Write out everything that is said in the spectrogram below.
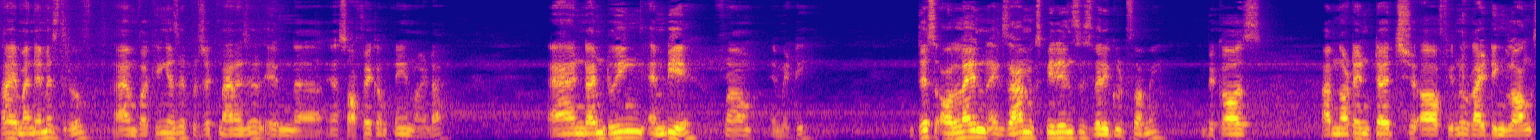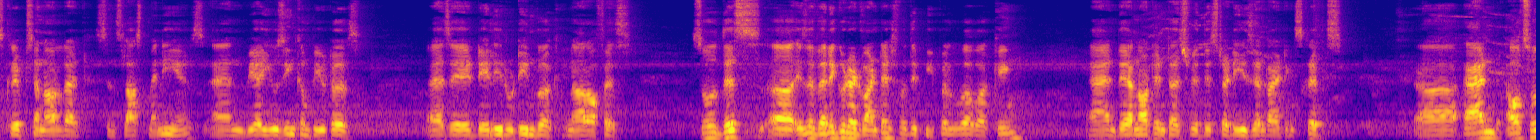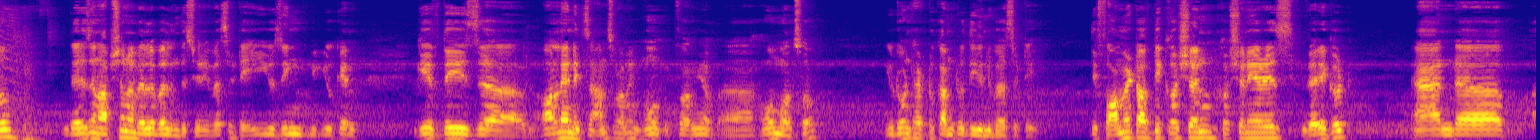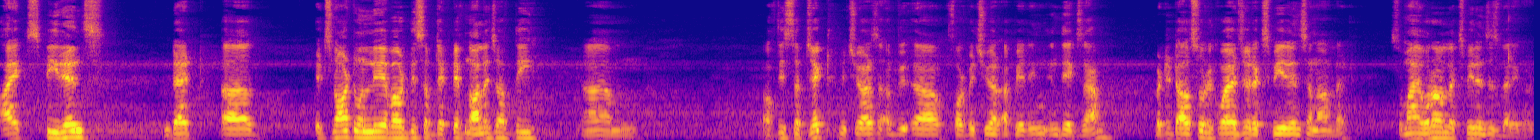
Hi, my name is Dhruv. I am working as a project manager in, uh, in a software company in Noida, and I'm doing MBA from Amity. This online exam experience is very good for me because I'm not in touch of you know writing long scripts and all that since last many years, and we are using computers as a daily routine work in our office. So this uh, is a very good advantage for the people who are working and they are not in touch with the studies and writing scripts. Uh, and also there is an option available in this university using you can give these uh, online exams from your home from your uh, home also. You don't have to come to the university. The format of the question questionnaire is very good. And uh, i experience that uh, it's not only about the subjective knowledge of the um, of the subject which you are uh, for which you are appearing in the exam but it also requires your experience and all that. So my overall experience is very good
